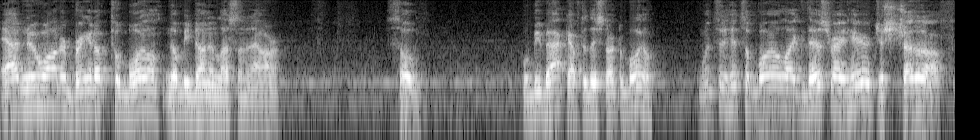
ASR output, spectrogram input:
add new water, bring it up to a boil, they'll be done in less than an hour. So we'll be back after they start to boil. Once it hits a boil like this right here, just shut it off.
